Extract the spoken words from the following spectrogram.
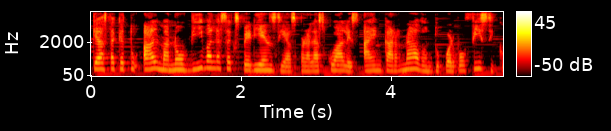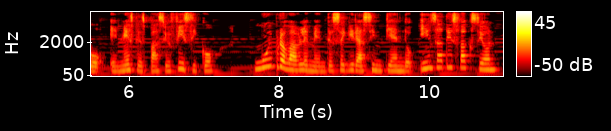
que hasta que tu alma no viva las experiencias para las cuales ha encarnado en tu cuerpo físico en este espacio físico, muy probablemente seguirás sintiendo insatisfacción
